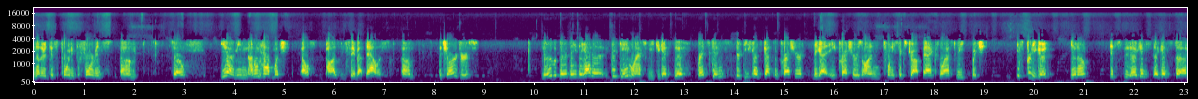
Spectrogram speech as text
Another disappointing performance. Um, so, yeah, I mean, I don't have much else positive to say about Dallas. Um, the Chargers, they're, they're, they they had a good game last week against the Redskins. Their defense got some pressure. They got eight pressures on 26 dropbacks last week, which is pretty good. You know, it's against against uh,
